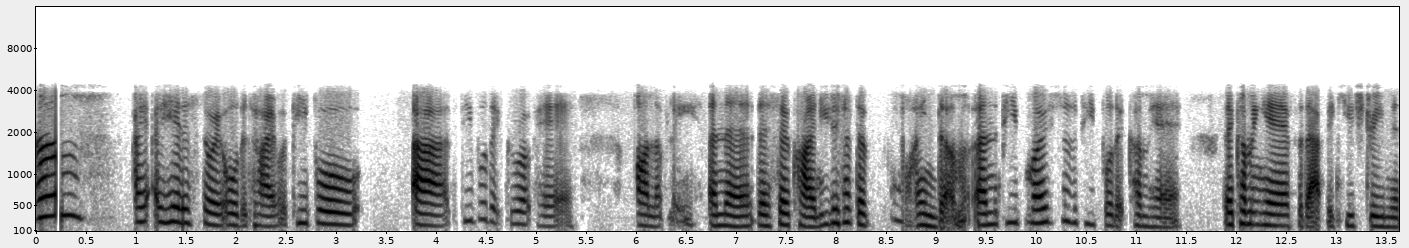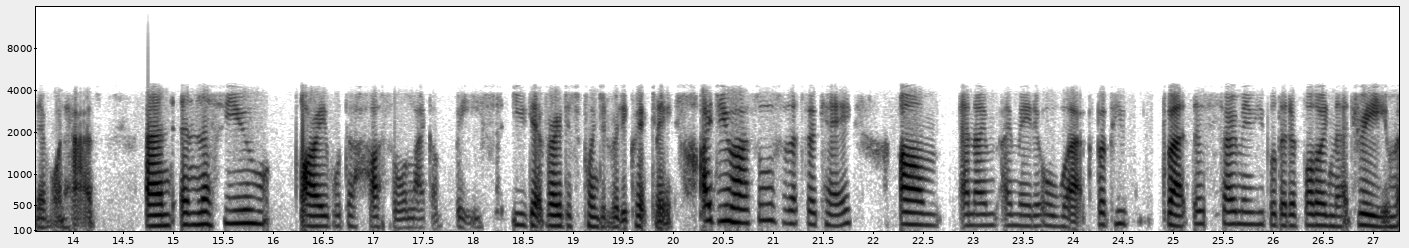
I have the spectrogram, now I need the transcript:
Um, I, I hear this story all the time with people, uh, people that grew up here are lovely and they're they're so kind. You just have to find them. And the people, most of the people that come here, they're coming here for that big huge dream that everyone has. And unless you are able to hustle like a beast, you get very disappointed really quickly. I do hustle, so that's okay. Um, and I I made it all work. But people, but there's so many people that are following that dream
